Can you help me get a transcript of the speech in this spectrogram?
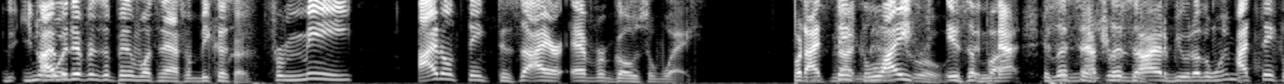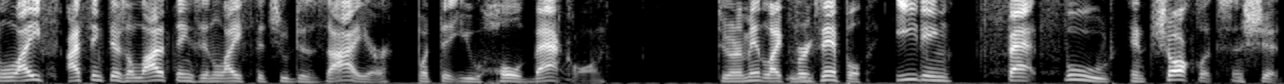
you know I have what? a difference of opinion on what's natural because Okay. for me, I don't think desire ever goes away. But I It's not think life is it's a, about. it's listen, a natural listen, desire to be with other women. I think life. I think there's a lot of things in life that you desire, but that you hold back on. Do you know what I mean? Like Mm. for example, eating fat food and chocolates and shit,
